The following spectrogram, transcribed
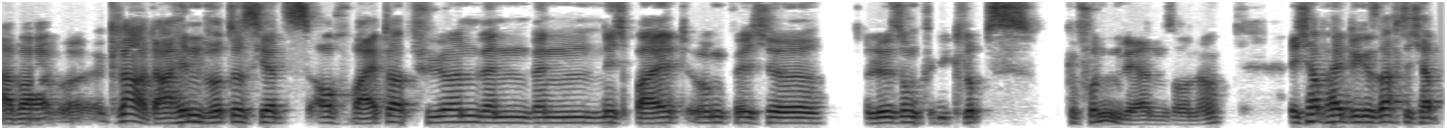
aber äh, klar, dahin wird es jetzt auch weiterführen, wenn, wenn nicht bald irgendwelche Lösungen für die Clubs gefunden werden. So, ne? Ich habe halt, wie gesagt, ich habe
